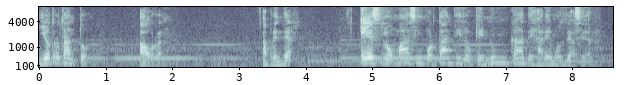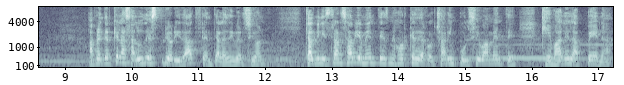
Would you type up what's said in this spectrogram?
y otro tanto ahorran. Aprender es lo más importante y lo que nunca dejaremos de hacer. Aprender que la salud es prioridad frente a la diversión, que administrar sabiamente es mejor que derrochar impulsivamente, que vale la pena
